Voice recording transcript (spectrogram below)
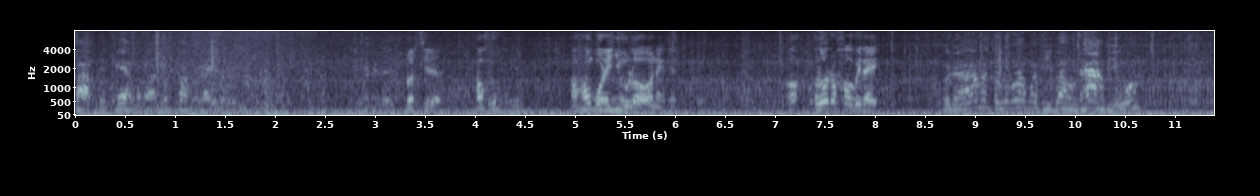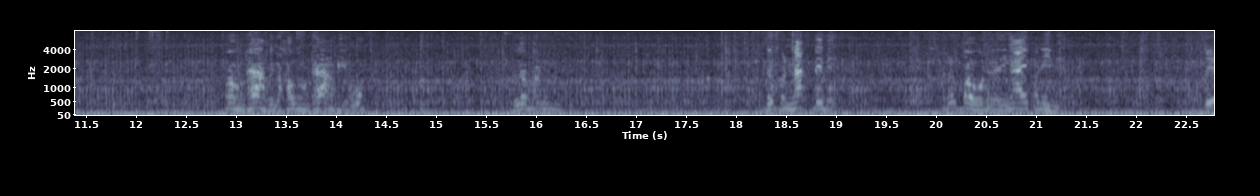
ฝาไปได้แป้งหรอวะรถปังอะไรแบบนี้ไม่ได้รถสิเด้อเขาคือเอาเขาบได้อยู่หรอเอาไหนเถอะเอาเอารถเอาเข้าไปได้ เวลามันต้องเรียกว่ามาผีบ้าของทางผิวบ้าของทางผิวเราเข้าของทางผิวเพื่อมันรถมันนักได้เนี่ยรถเบาเลยง่ายก็นี่เนี่ยเด้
